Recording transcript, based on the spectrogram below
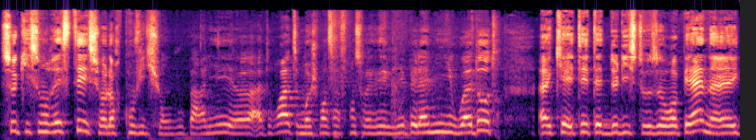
ceux qui sont restés sur leurs convictions, vous parliez euh, à droite, moi je pense à François-Xavier Bellamy ou à d'autres, euh, qui a été tête de liste aux européennes,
